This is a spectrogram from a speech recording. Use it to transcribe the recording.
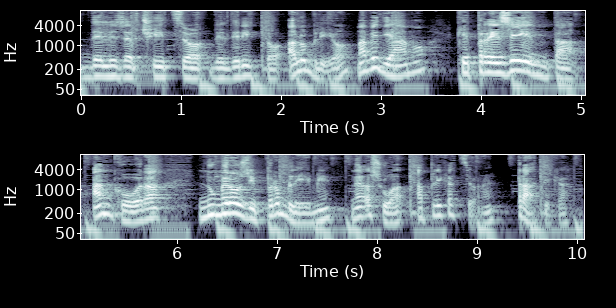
dell'esercizio del diritto all'oblio, ma vediamo che presenta ancora numerosi problemi nella sua applicazione pratica.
